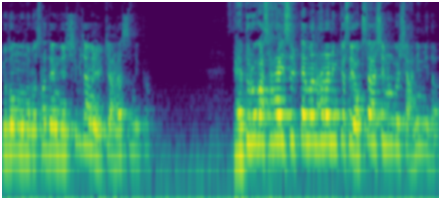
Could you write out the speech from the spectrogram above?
교동문으로 사도행전 12장을 읽지 않았습니까? 베드로가 살아있을 때만 하나님께서 역사하시는 것이 아닙니다.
